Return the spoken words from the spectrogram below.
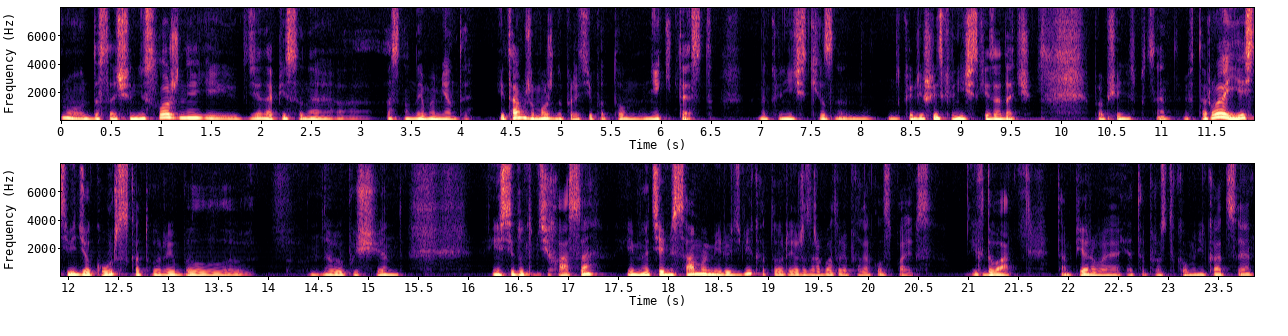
ну, достаточно несложный, и где написаны а, основные моменты. И там же можно пройти потом некий тест на клинических, ну, решить клинические задачи по общению с пациентами. Второе, есть видеокурс, который был выпущен Институтом Техаса, именно теми самыми людьми, которые разрабатывали протокол Spikes. Их два. Там первое — это просто коммуникация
